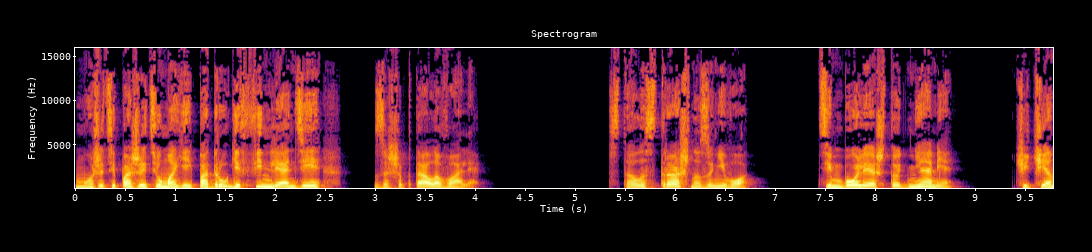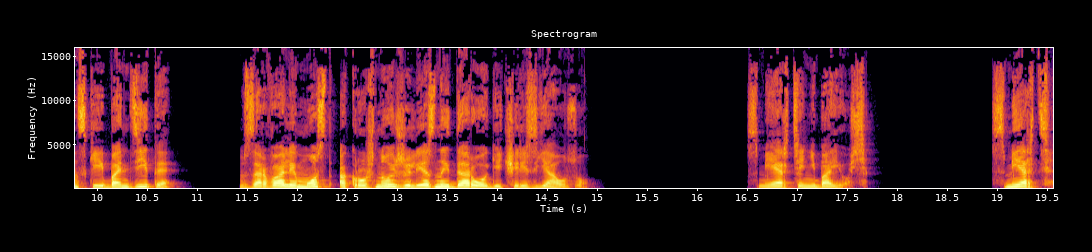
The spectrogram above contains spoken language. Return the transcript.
«Можете пожить у моей подруги в Финляндии», — зашептала Валя. Стало страшно за него. Тем более, что днями чеченские бандиты взорвали мост окружной железной дороги через Яузу. Смерти не боюсь. Смерть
